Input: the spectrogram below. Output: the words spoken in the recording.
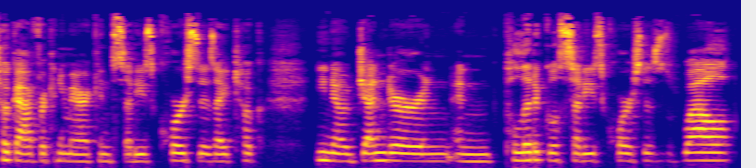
took African American studies courses. I took, you know, gender and, and political studies courses as well.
